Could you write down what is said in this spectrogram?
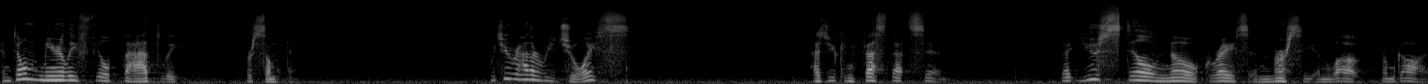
And don't merely feel badly for something. Would you rather rejoice as you confess that sin? that you still know grace and mercy and love from God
